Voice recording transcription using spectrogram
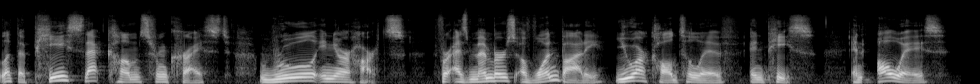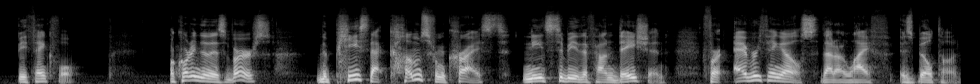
Let the peace that comes from Christ rule in your hearts, for as members of one body, you are called to live in peace and always be thankful. According to this verse, the peace that comes from Christ needs to be the foundation for everything else that our life is built on.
